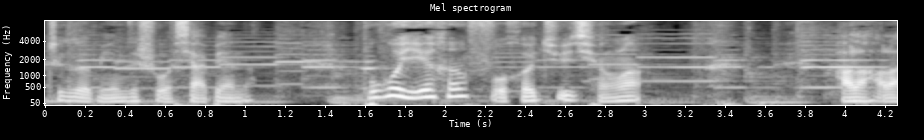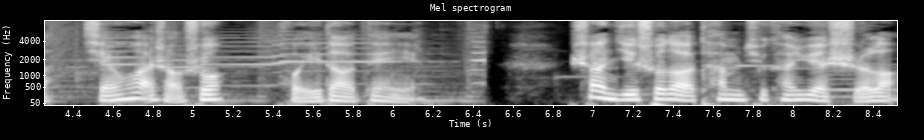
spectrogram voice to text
这个名字是我瞎编的，不过也很符合剧情了。好了好了，闲话少说，回到电影。上集说到他们去看月食了，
